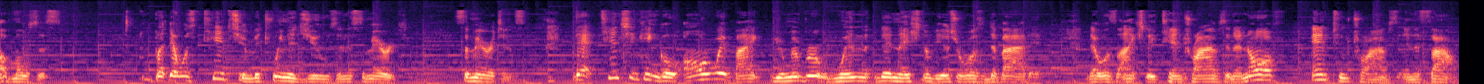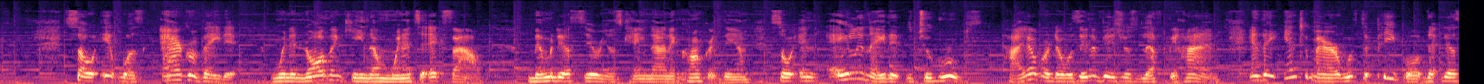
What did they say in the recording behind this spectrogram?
of Moses. But there was tension between the Jews and the Samaritans. Samaritans. That tension can go all the way back. You remember when the nation of Israel was divided? There was actually 10 tribes in the north and two tribes in the south. So it was aggravated when the northern kingdom went into exile. Remember, the Assyrians came down and conquered them, so it alienated the two groups. However, there was individuals left behind, and they intermarried with the people that the,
